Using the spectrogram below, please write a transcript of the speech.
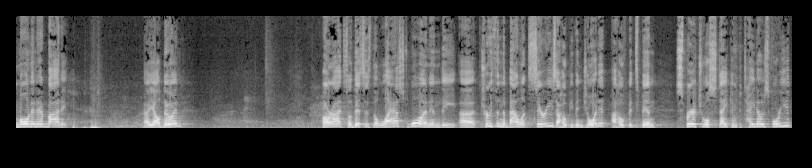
Morning, everybody. How y'all doing? All right, so this is the last one in the uh, Truth in the Balance series. I hope you've enjoyed it. I hope it's been spiritual steak and potatoes for you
